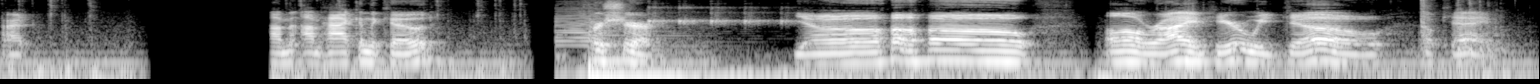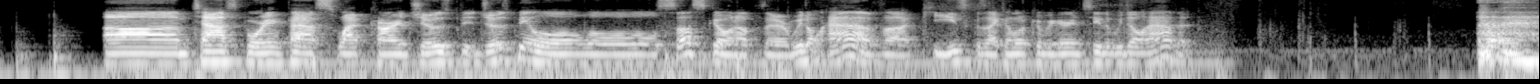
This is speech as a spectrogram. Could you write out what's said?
All right. I'm I'm hacking the code for sure. Yo. All right, here we go. Okay. Um, task boarding pass swipe card. Joe's be- Joe's being a little, little, little sus going up there. We don't have uh, keys because I can look over here and see that we don't have it.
